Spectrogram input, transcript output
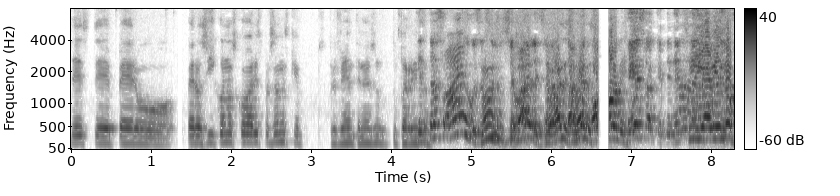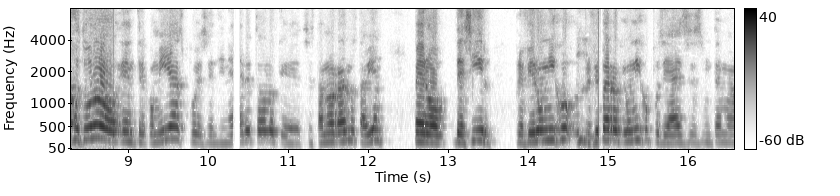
este, pero, pero sí conozco varias personas que pues, prefieren tener su, su perrito. está suave, güey. No, se, sí, se sí, vale, se, se vale. se vale, mejor se vale. que eso, que tener Sí, ya viendo a futuro, entre comillas, pues el dinero y todo lo que se están ahorrando está bien, pero decir, prefiero un hijo, prefiero perro que un hijo, pues ya ese es un tema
